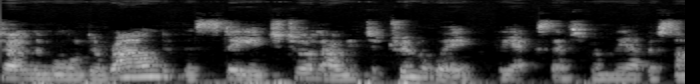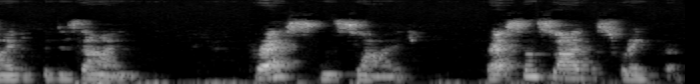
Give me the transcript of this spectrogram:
Turn the mold around at this stage to allow you to trim away the excess from the other side of the design. Press and slide. Press and slide the scraper.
